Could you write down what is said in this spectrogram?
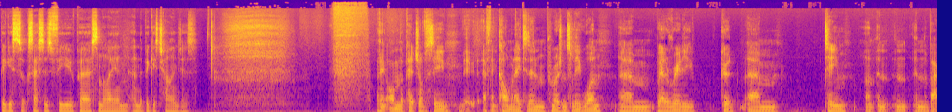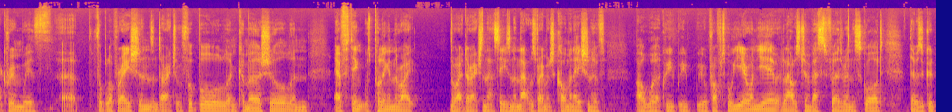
biggest successes for you personally and, and the biggest challenges? I think on the pitch, obviously, everything culminated in promotion to League One. Um, we had a really good um, team in, in, in, the back room with uh, football operations and director of football and commercial, and everything was pulling in the right the right direction that season. And that was very much a culmination of our work. We, we, we were profitable year on year. It allowed us to invest further in the squad. There was a good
